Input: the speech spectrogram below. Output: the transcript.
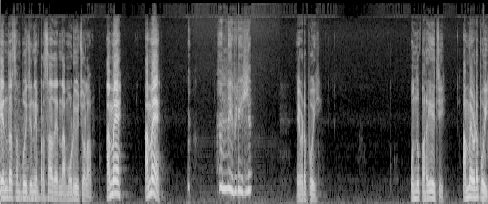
എന്താ സംഭവിച്ചെന്ന് പ്രസാദ് എന്താ മൂടി വെച്ചോളാം അമ്മേ അമ്മേ. അമ്മ എവിടെ ഇല്ല? എവിടെ പോയി? ഒന്ന് പറയേച്ചി അമ്മ എവിടെ പോയി?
